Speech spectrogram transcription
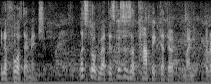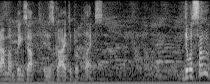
in a fourth dimension. Let's talk about this because this is a topic that the, my, the Rambam brings up in his guide to perplex. There was some,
